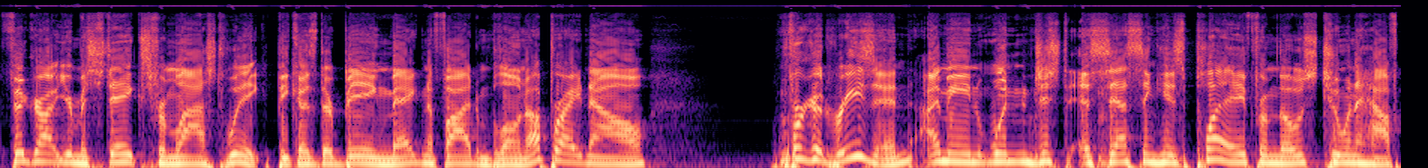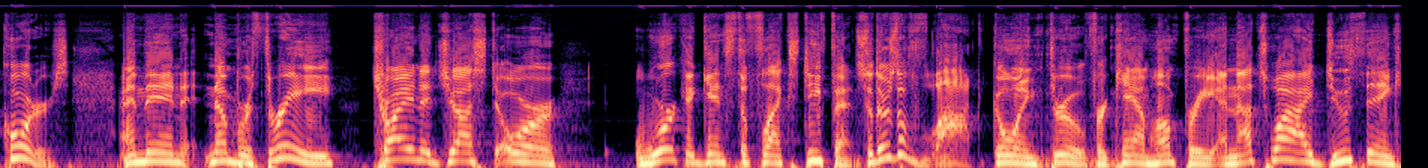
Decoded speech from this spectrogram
figure out your mistakes from last week because they're being magnified and blown up right now for good reason. I mean, when just assessing his play from those two and a half quarters. And then number three, try and adjust or work against the flex defense. So there's a lot going through for Cam Humphrey. And that's why I do think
